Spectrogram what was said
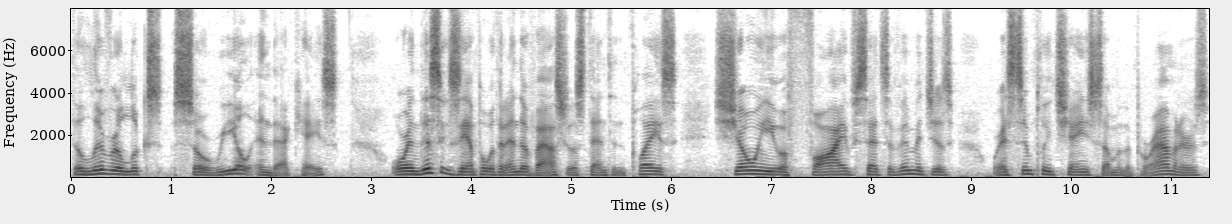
The liver looks so real in that case. Or in this example with an endovascular stent in place, showing you a five sets of images where I simply changed some of the parameters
